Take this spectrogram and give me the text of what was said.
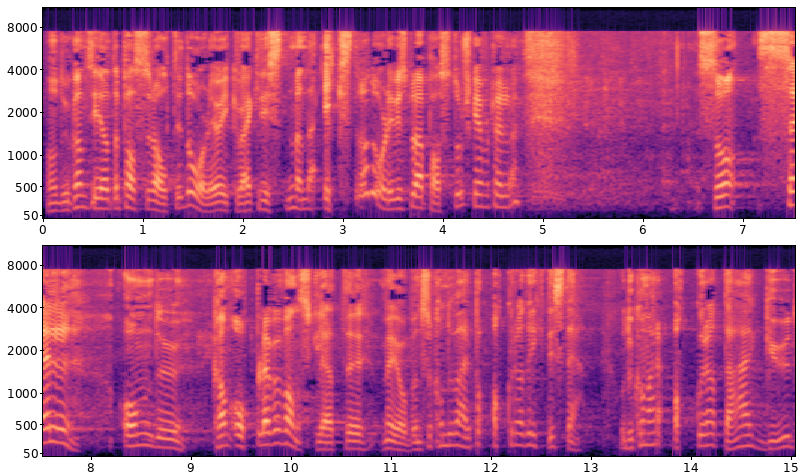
Og Du kan si at det passer alltid dårlig å ikke være kristen, men det er ekstra dårlig hvis du er pastor. skal jeg fortelle deg. Så selv om du kan oppleve vanskeligheter med jobben, så kan du være på akkurat riktig sted. Og du kan være akkurat der Gud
